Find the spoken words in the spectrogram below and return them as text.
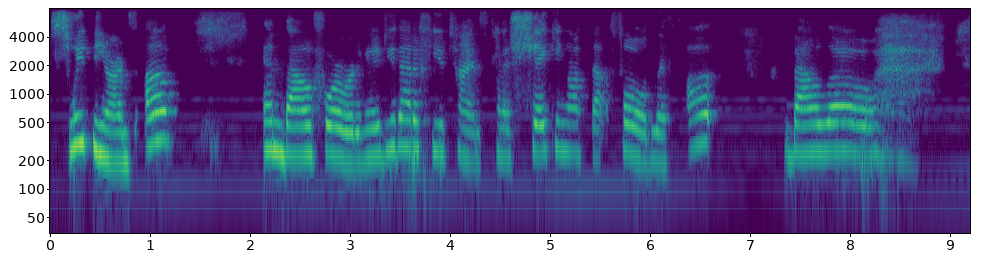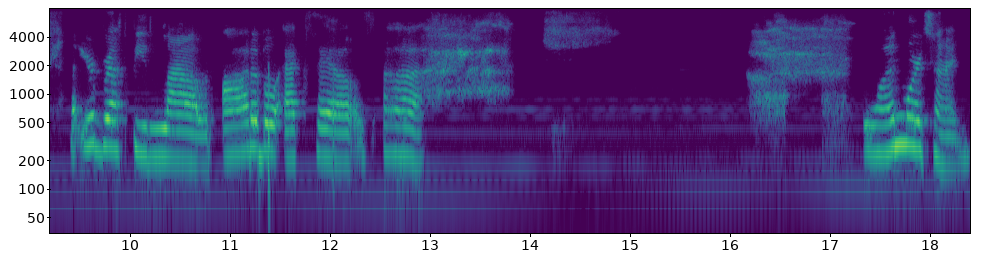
sweep the arms up and bow forward. We're going to do that a few times, kind of shaking off that fold. Lift up, bow low. Let your breath be loud, audible exhales. Ah. One more time.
